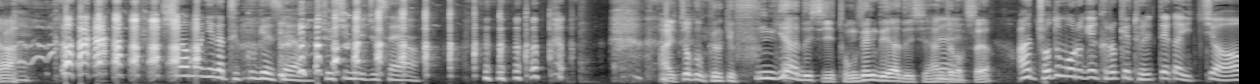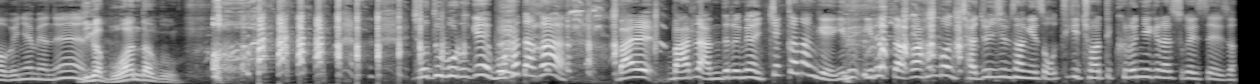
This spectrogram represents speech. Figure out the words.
야, 네. 시어머니가 듣고 계세요. 조심해 주세요. 아니 조금 그렇게 훈계하듯이 동생 대하듯이 한 적 네. 없어요? 아, 저도 모르게 그렇게 될 때가 있죠. 왜냐면은 네가 뭐 한다고? 저도 모르게 뭐 하다가 말 말을 안 들으면 쬐깐한 게 이래, 이랬다가 한번 자존심 상해서 어떻게 저한테 그런 얘기를 할 수가 있어요. 그래서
